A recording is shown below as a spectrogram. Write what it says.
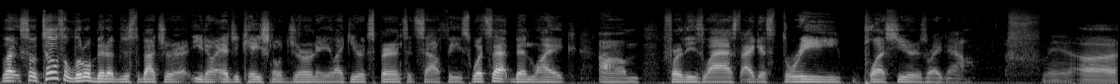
Like, so tell us a little bit of just about your, you know, educational journey, like your experience at Southeast. What's that been like um, for these last, I guess, three plus years right now? Man, uh,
